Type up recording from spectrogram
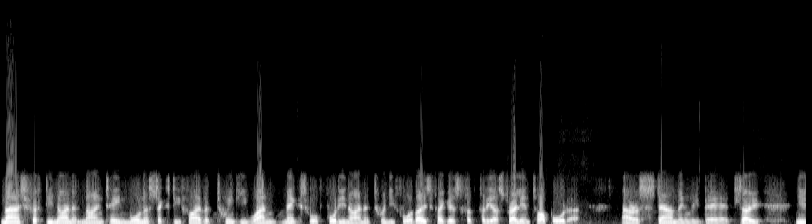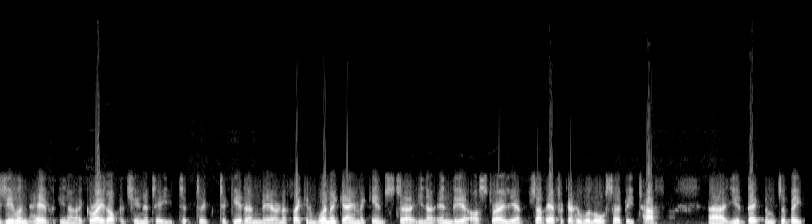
Marsh 59 at 19, Warner 65 at 21, Maxwell 49 at 24. Those figures for, for the Australian top order are astoundingly bad. So New Zealand have you know a great opportunity to, to, to get in there, and if they can win a game against uh, you know India, Australia, South Africa, who will also be tough, uh, you'd back them to beat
